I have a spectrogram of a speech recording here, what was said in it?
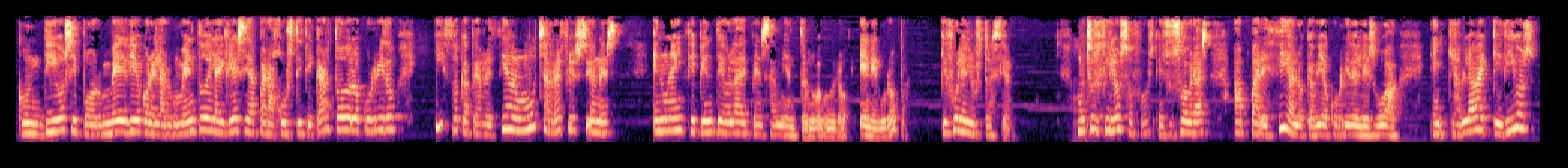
con Dios y por medio, con el argumento de la Iglesia para justificar todo lo ocurrido, hizo que aparecieran muchas reflexiones en una incipiente ola de pensamiento nuevo en Europa, que fue la Ilustración. Muchos filósofos en sus obras aparecía lo que había ocurrido en Lisboa, en que hablaba que Dios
